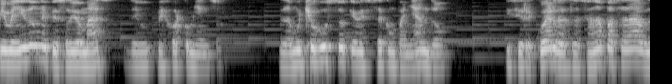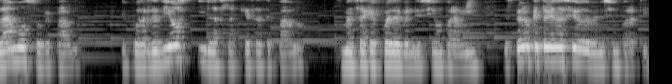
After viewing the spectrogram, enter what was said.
Bienvenido a un episodio más de Un Mejor Comienzo. Me da mucho gusto que me estés acompañando. Y si recuerdas, la semana pasada hablamos sobre Pablo, el poder de Dios y las flaquezas de Pablo. Este mensaje fue de bendición para mí. Espero que te haya sido de bendición para ti.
